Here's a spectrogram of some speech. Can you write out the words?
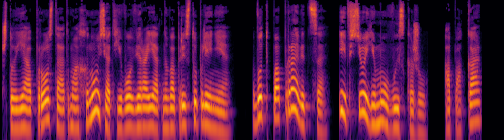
что я просто отмахнусь от его вероятного преступления. Вот поправится и все ему выскажу. А пока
